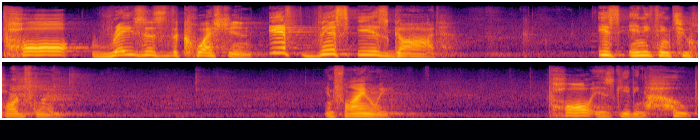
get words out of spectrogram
Paul raises the question if this is God, is anything too hard for him? And finally, Paul is giving hope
